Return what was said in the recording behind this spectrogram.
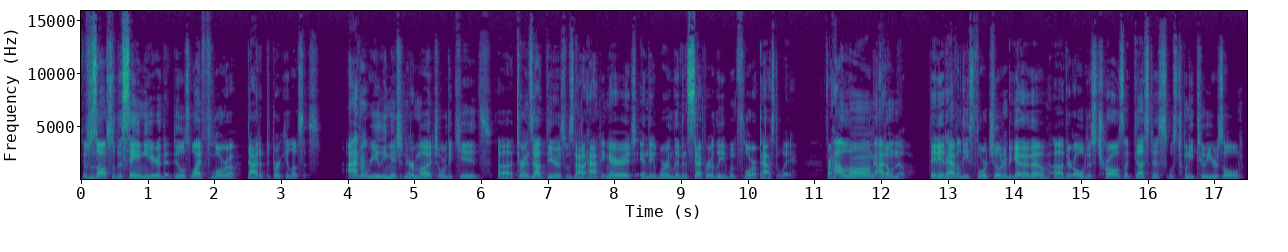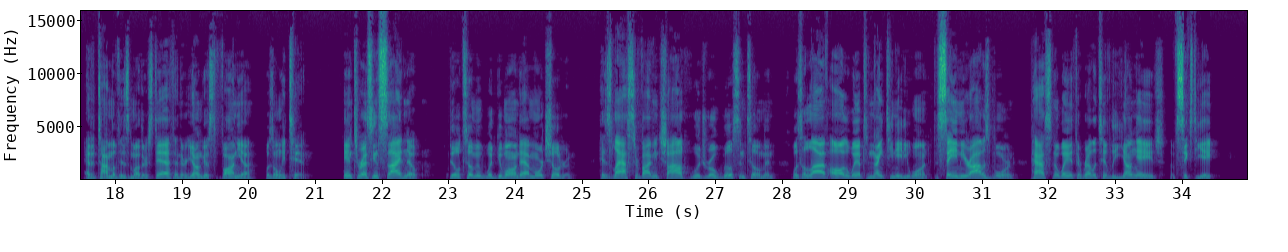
This was also the same year that Bill's wife Flora died of tuberculosis. I haven't really mentioned her much or the kids. Uh, turns out theirs was not a happy marriage, and they were living separately when Flora passed away. For how long, I don't know. They did have at least four children together, though. Uh, their oldest, Charles Augustus, was 22 years old at the time of his mother's death, and their youngest, Vanya, was only 10. Interesting side note Bill Tilghman would go on to have more children. His last surviving child, Woodrow Wilson Tilghman, was alive all the way up to 1981, the same year I was born, passing away at the relatively young age of 68.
